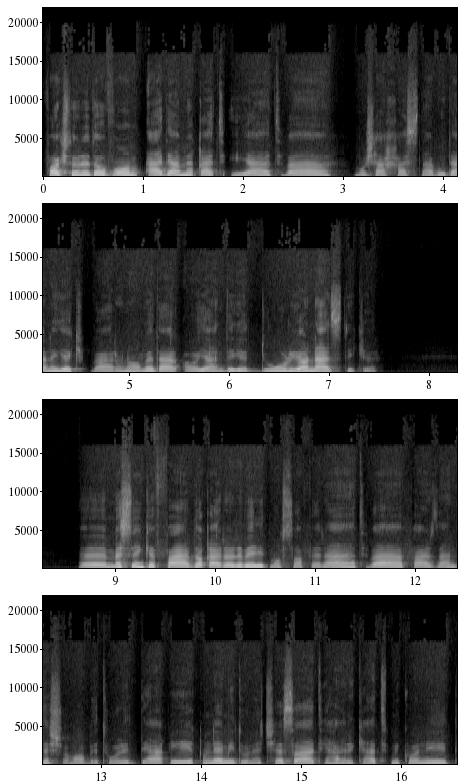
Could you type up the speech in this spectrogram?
فاکتور دوم عدم قطعیت و مشخص نبودن یک برنامه در آینده دور یا نزدیکه. مثل اینکه فردا قراره برید مسافرت و فرزند شما به طور دقیق نمی‌دونه چه ساعتی حرکت می‌کنید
